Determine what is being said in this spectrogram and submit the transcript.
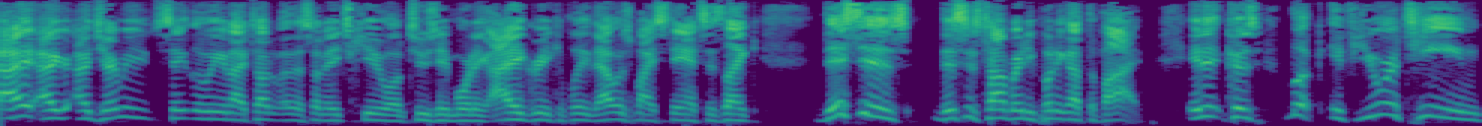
I, I, I, Jeremy St. Louis and I talked about this on HQ on Tuesday morning. I agree completely. That was my stance. Is like this is this is Tom Brady putting out the vibe. It because look, if you're a team,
